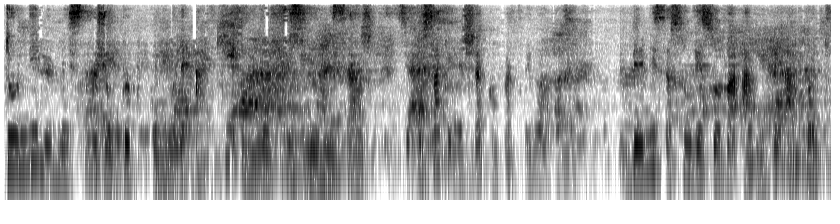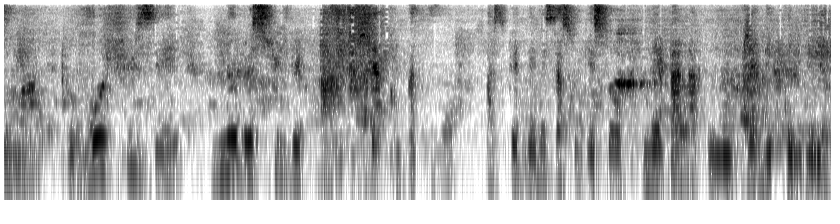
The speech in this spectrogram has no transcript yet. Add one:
donner le message au peuple congolais à qui on refuse le message. C'est pour ça que mes chers compatriotes, Denis Sassou Nguesso va arriver à Pointe-Noire. Refusez, ne le suivez pas, chers compatriotes, parce que Denis Sassou Nguesso n'est pas là pour le bien des Congolais.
